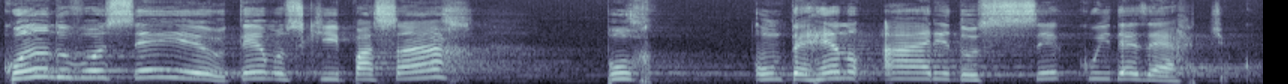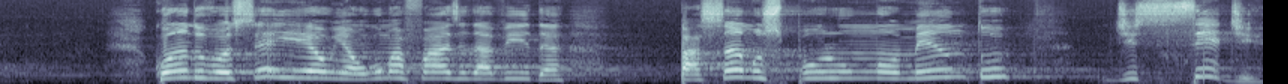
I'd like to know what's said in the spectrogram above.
quando você e eu temos que passar por um terreno árido, seco e desértico, quando você e eu, em alguma fase da vida, passamos por um momento de sede,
